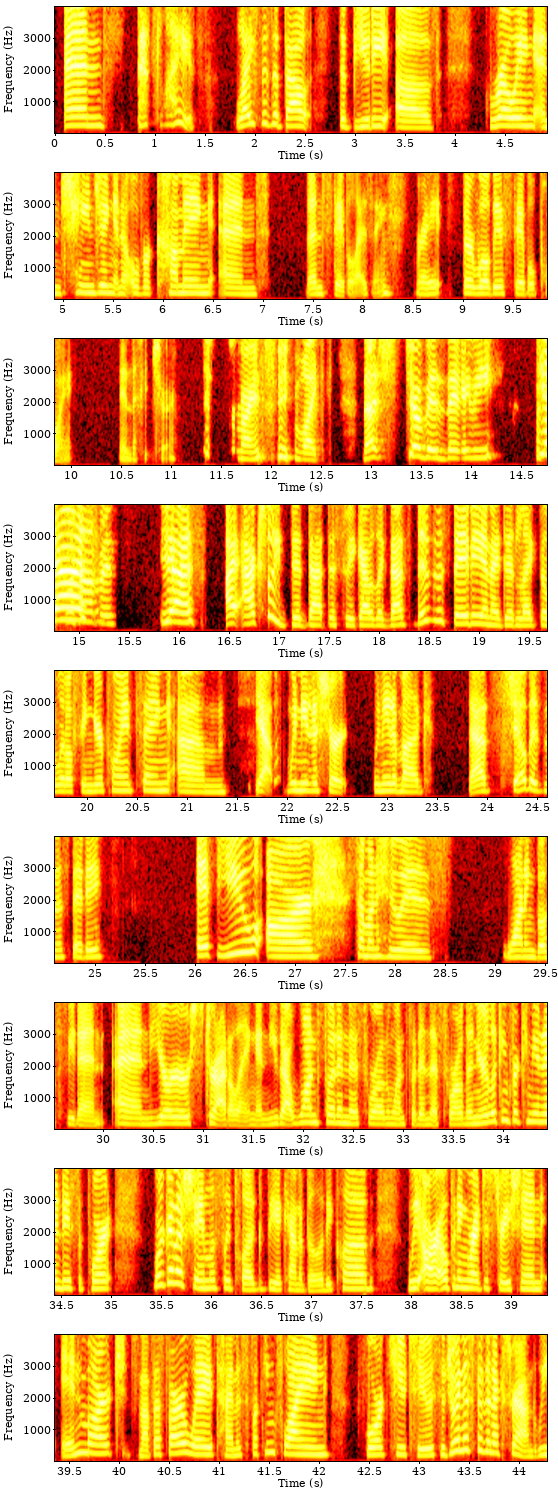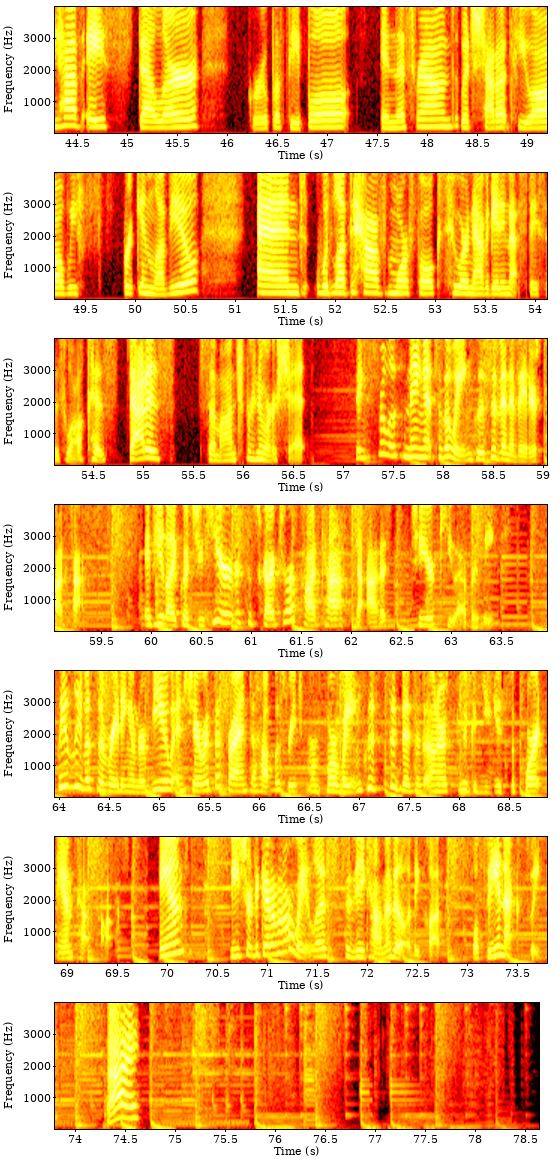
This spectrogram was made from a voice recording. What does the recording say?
And that's life. Life is about the beauty of growing and changing and overcoming and then stabilizing, right? There will be a stable point in the future. It reminds me of like that showbiz baby. Yes. yes. I actually did that this week. I was like, that's business baby. And I did like the little finger point thing. Um, yeah, we need a shirt. We need a mug. That's show business, baby. If you are someone who is wanting both feet in and you're straddling and you got one foot in this world and one foot in this world and you're looking for community support, we're going to shamelessly plug the Accountability Club. We are opening registration in March. It's not that far away. Time is fucking flying for Q2. So join us for the next round. We have a stellar group of people in this round, which shout out to you all. We freaking love you and would love to have more folks who are navigating that space as well, because that is some entrepreneur shit. Thanks for listening to the Weight Inclusive Innovators podcast. If you like what you hear, subscribe to our podcast to add us to your queue every week. Please leave us a rating and review and share with a friend to help us reach more weight inclusive business owners who could use support and pep talks. And be sure to get on our waitlist for the Accountability Club. We'll see you next week. Bye.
